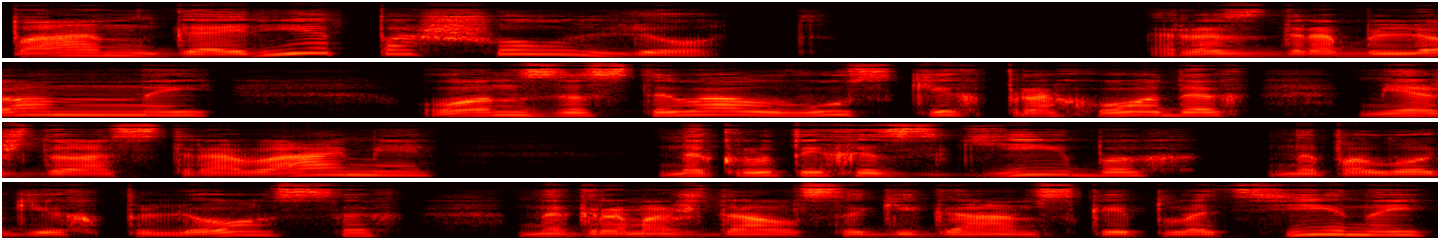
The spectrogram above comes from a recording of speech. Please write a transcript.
по Ангаре пошел лед. Раздробленный, он застывал в узких проходах между островами, на крутых изгибах, на пологих плесах, нагромождался гигантской плотиной,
